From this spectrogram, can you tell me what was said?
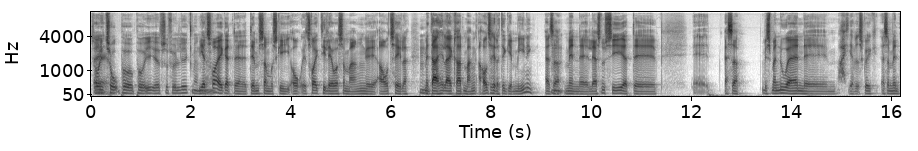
Så var de øh, to på, på EF selvfølgelig, ikke? Men, jeg øh, tror ikke, at øh, dem som måske i år, jeg tror ikke, de laver så mange øh, aftaler, mm. men der er heller ikke ret mange aftaler, det giver mening. Altså, mm. Men øh, lad os nu sige, at øh, øh, altså, hvis man nu er en, øh, jeg ved sgu ikke, altså, men,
